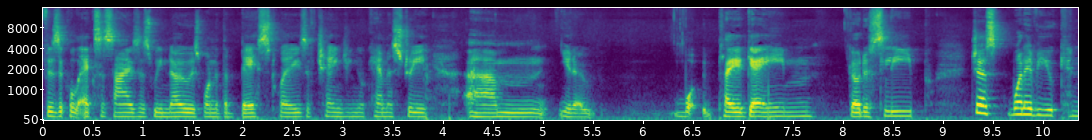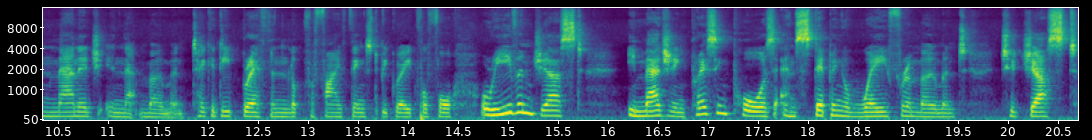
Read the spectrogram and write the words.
physical exercise, as we know, is one of the best ways of changing your chemistry. Um, you know, what, play a game, go to sleep, just whatever you can manage in that moment. Take a deep breath and look for five things to be grateful for, or even just imagining pressing pause and stepping away for a moment to just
